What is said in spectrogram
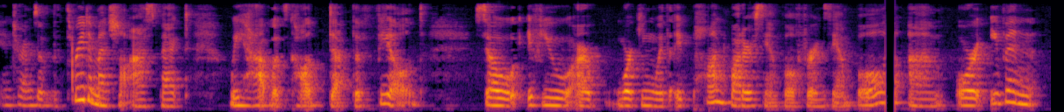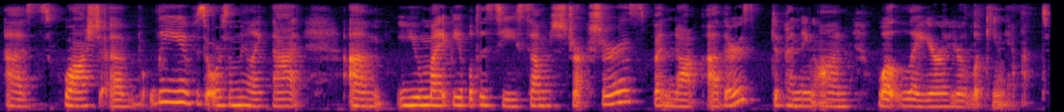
In terms of the three-dimensional aspect, we have what's called depth of field. So if you are working with a pond water sample, for example, um, or even a squash of leaves or something like that, um, you might be able to see some structures but not others depending on what layer you're looking at.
